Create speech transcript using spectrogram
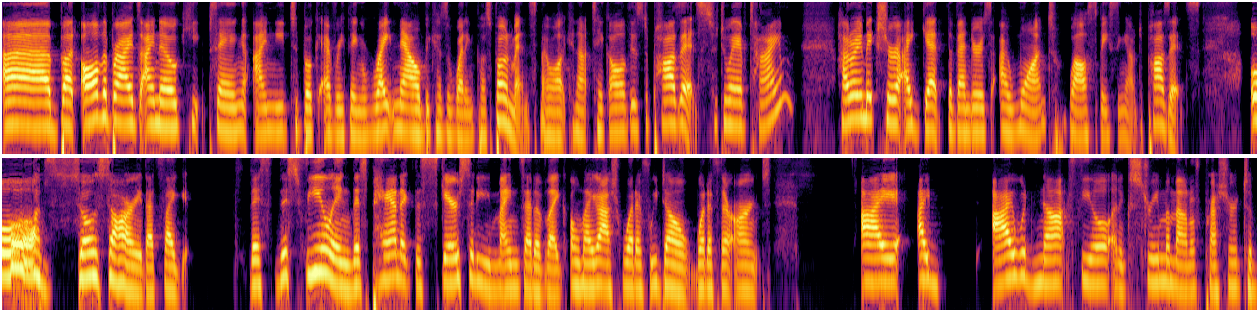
uh, but all the brides I know keep saying I need to book everything right now because of wedding postponements. My wallet cannot take all of these deposits. Do I have time? How do I make sure I get the vendors I want while spacing out deposits? Oh, I'm so sorry. That's like this this feeling this panic this scarcity mindset of like oh my gosh what if we don't? What if there aren't? I i i would not feel an extreme amount of pressure to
